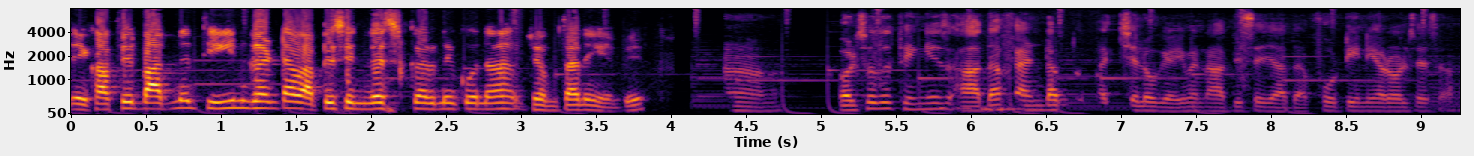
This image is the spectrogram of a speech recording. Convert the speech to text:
देखा फिर बाद में तीन घंटा वापस इन्वेस्ट करने को ना जमता नहीं है हाँ also the thing is आधा fandom तो बच्चे लोग हैं even आधे से ज़्यादा 14 year olds ऐसा।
